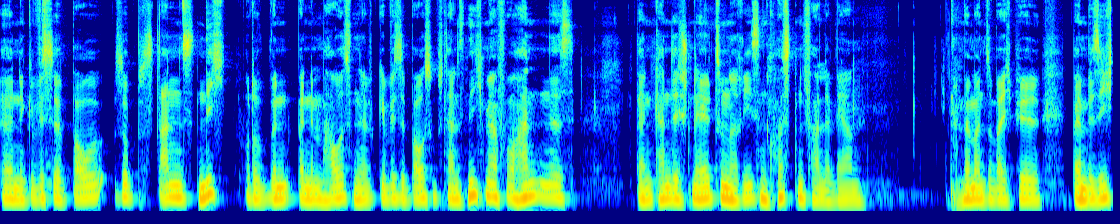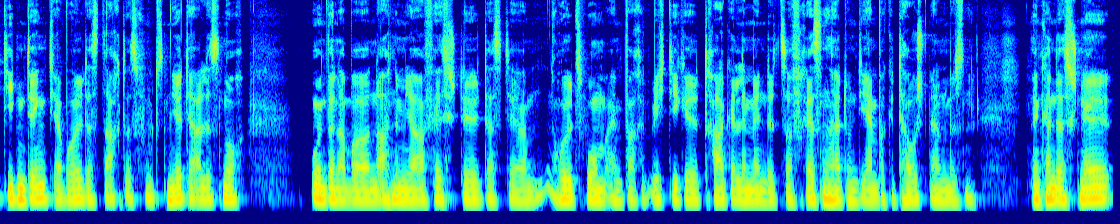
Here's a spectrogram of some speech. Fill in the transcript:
äh, eine gewisse Bausubstanz nicht oder wenn bei einem Haus eine gewisse Bausubstanz nicht mehr vorhanden ist, dann kann das schnell zu einer riesen Kostenfalle werden. Wenn man zum Beispiel beim Besichtigen denkt, jawohl, das Dach, das funktioniert ja alles noch, und dann aber nach einem Jahr feststellt, dass der Holzwurm einfach wichtige Tragelemente zerfressen hat und die einfach getauscht werden müssen, dann kann das schnell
